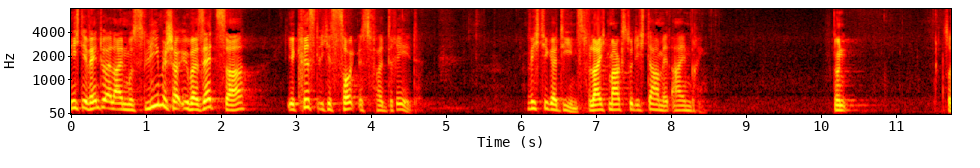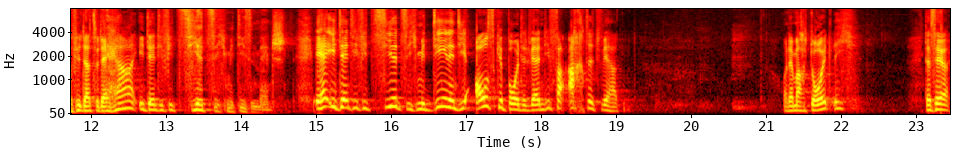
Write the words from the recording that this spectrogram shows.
nicht eventuell ein muslimischer Übersetzer ihr christliches Zeugnis verdreht. Wichtiger Dienst. Vielleicht magst du dich damit einbringen. Nun, so viel dazu. Der Herr identifiziert sich mit diesen Menschen. Er identifiziert sich mit denen, die ausgebeutet werden, die verachtet werden. Und er macht deutlich, dass er,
